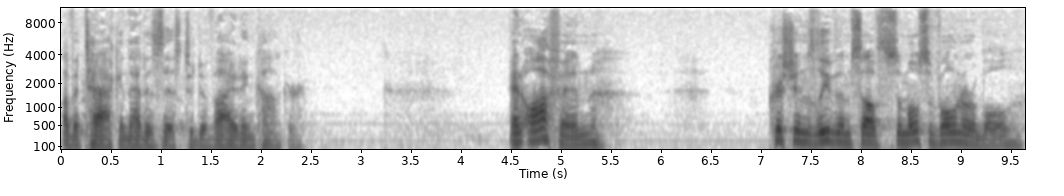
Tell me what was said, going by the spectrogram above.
of attack and that is this to divide and conquer. And often Christians leave themselves the most vulnerable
